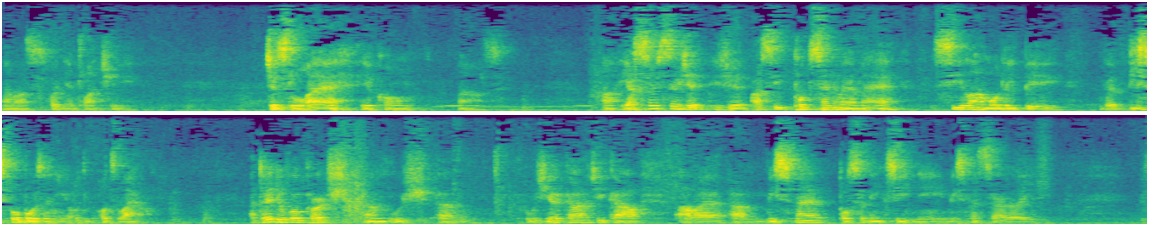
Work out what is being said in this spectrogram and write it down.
na vás hodně tlačí? Že zlé je kolem nás? A já si myslím, že, že asi podcenujeme síla modlitby ve vysvobození od, od zlého. A to je důvod, proč um, už, um, už Jirka říkal, ale um, my jsme poslední tři dny, my jsme strávili, my,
